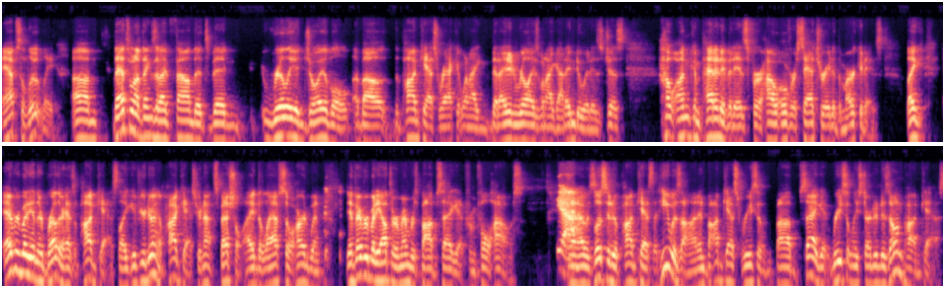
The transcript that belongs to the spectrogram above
Absolutely. Um, that's one of the things that I've found that's been really enjoyable about the podcast racket when I that I didn't realize when I got into it is just how uncompetitive it is for how oversaturated the market is. Like everybody and their brother has a podcast. Like if you're doing a podcast, you're not special. I had to laugh so hard when if everybody out there remembers Bob Saget from Full House. Yeah. And I was listening to a podcast that he was on, and Bobcast recent Bob Saget recently started his own podcast.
